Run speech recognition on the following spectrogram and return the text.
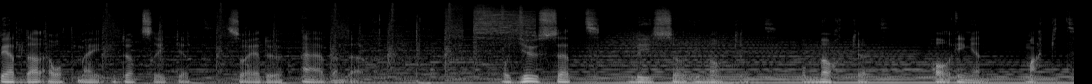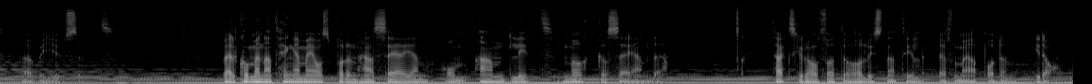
bäddar åt mig i dödsriket så är du även där. Och ljuset lyser i mörkret och mörkret har ingen makt över ljuset. Välkommen att hänga med oss på den här serien om andligt mörkerseende. Tack ska du ha för att du har lyssnat till Reformera-podden idag.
